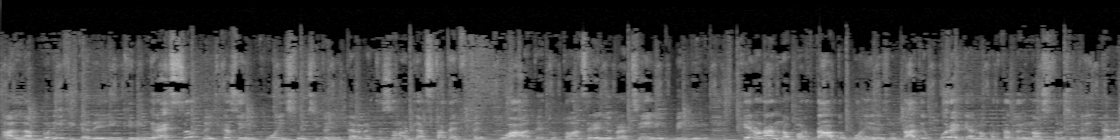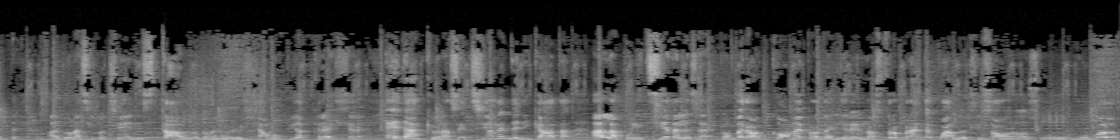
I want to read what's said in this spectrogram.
alla bonifica dei link in ingresso nel caso in cui su un sito internet sono già state effettuate tutta una serie di operazioni di link building che non hanno portato buoni risultati oppure che hanno portato il nostro sito internet ad una situazione di stallo dove non riusciamo più a crescere ed anche una sezione dedicata alla pulizia delle SERP, ovvero a come proteggere il nostro brand quando ci sono su Google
